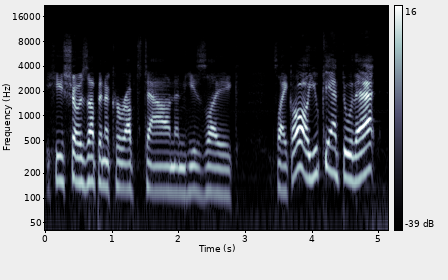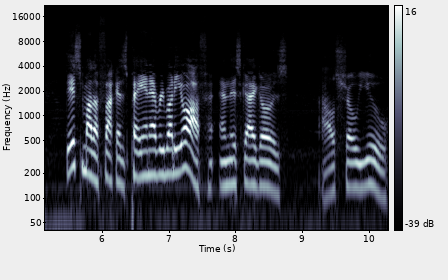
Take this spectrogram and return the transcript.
he shows up in a corrupt town and he's like it's like, "Oh, you can't do that. This motherfucker's paying everybody off." And this guy goes, "I'll show you."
